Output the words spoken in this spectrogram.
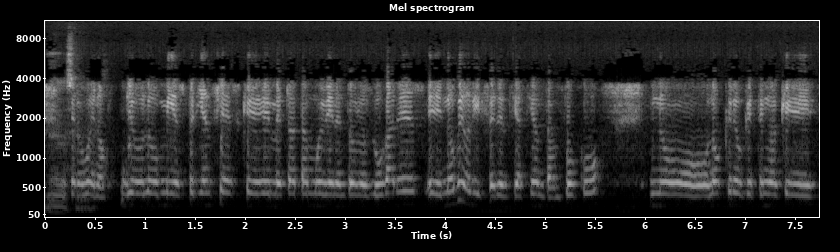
No Pero bueno, yo lo, mi experiencia es que me tratan muy bien en todos los lugares. Eh, no veo diferenciación tampoco. No, no creo que tenga que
